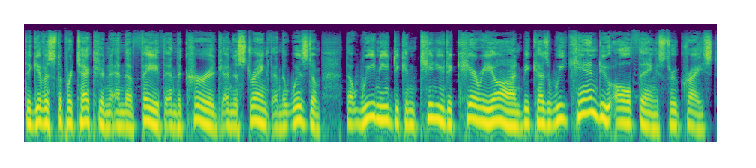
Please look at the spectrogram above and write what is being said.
to give us the protection and the faith and the courage and the strength and the wisdom that we need to continue to carry on because we can do all things through Christ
